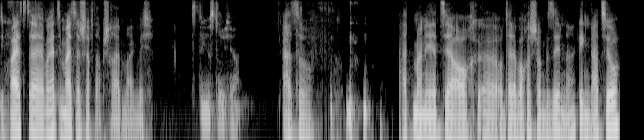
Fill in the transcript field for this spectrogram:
die Meister, man kann die Meisterschaft abschreiben eigentlich. Das Ding ist durch, ja. Also hat man jetzt ja auch äh, unter der Woche schon gesehen, ne? Gegen Lazio.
